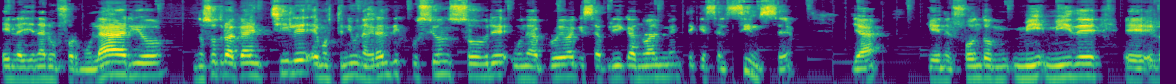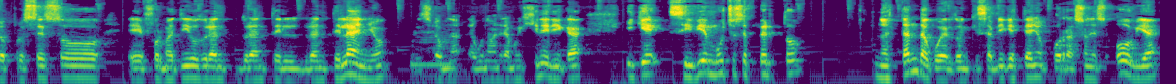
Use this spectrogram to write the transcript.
en la llenar un formulario. Nosotros acá en Chile hemos tenido una gran discusión sobre una prueba que se aplica anualmente, que es el CIMSE, ¿ya? que en el fondo mide eh, los procesos eh, formativos durante, el, durante el año, de, alguna manera muy genérica, y que si bien muchos expertos no están de acuerdo en que se aplique este año por razones obvias,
